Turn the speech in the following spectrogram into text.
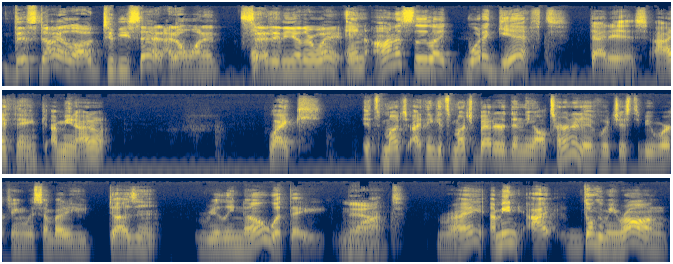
this dialogue to be said. I don't want it said and, any other way. And honestly, like, what a gift that is. I think. I mean, I don't like. It's much. I think it's much better than the alternative, which is to be working with somebody who doesn't really know what they yeah. want right? I mean, I don't get me wrong.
